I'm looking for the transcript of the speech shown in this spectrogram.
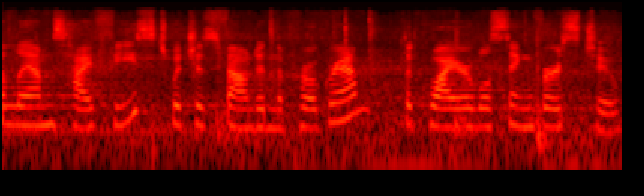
The Lamb's High Feast, which is found in the program. The choir will sing verse 2.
